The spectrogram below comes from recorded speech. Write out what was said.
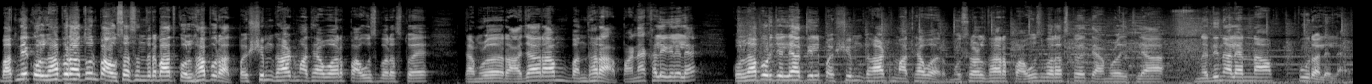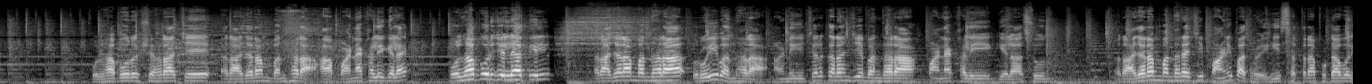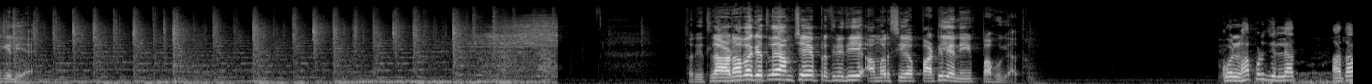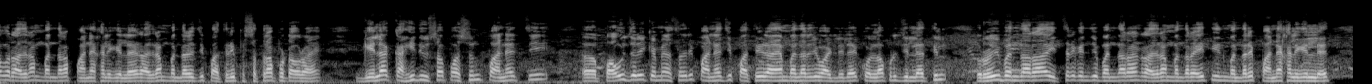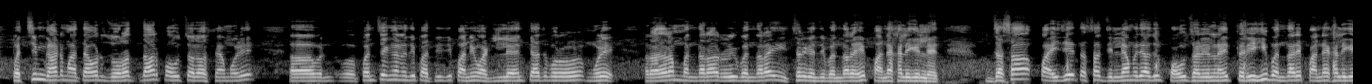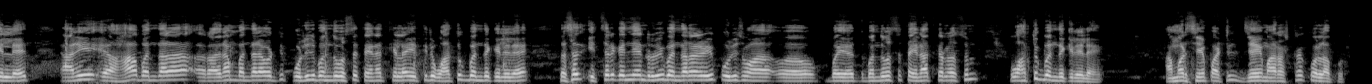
बातमी कोल्हापुरातून पावसासंदर्भात कोल्हापुरात पश्चिम घाट माथ्यावर पाऊस बरसतोय. त्यामुळं राजाराम बंधारा पाण्याखाली गेलेला आहे कोल्हापूर जिल्ह्यातील पश्चिम घाट माथ्यावर मुसळधार पाऊस बरसतोय त्यामुळे इथल्या नदी नाल्यांना पूर आलेला आहे. कोल्हापूर शहराचे राजाराम बंधारा हा पाण्याखाली गेलाय. कोल्हापूर जिल्ह्यातील राजाराम बंधारा रुई बंधारा आणि इचलकरंजी बंधारा पाण्याखाली गेला असून राजाराम बंधाऱ्याची पाणी पातळी ही सतरा फुटावर गेली आहे. तर इथला आढावा घेतलाय आमचे प्रतिनिधी अमरसिंह पाटील यांनी. पाहूयात. कोल्हापूर जिल्ह्यात आता राजाराम बंधारा पाण्याखाली गेला आहे राजाराम बंधाराची पातळी सतरा फुटावर आहे. गेल्या काही दिवसापासून पाण्याची पाऊस जरी कमी असला तरी पाण्याची पातळी राजाराम बंधाराची वाढलेली आहे. कोल्हापूर जिल्ह्यातील रोई बंधारा इतरगंजी बंधारा आणि राजाराम बंधारा हे तीन बंधारे पाण्याखाली गेलेले आहेत. पश्चिम घाट माथ्यावर जोरदार पाऊस चालू असल्यामुळे पंचगंगा नदी पातळीची पाणी वाढलेली आहे. आणि त्याचबरोबरमुळे राजाराम बंधारा रुई बंधारा आणि बंधारा हे पाण्याखाली गेलेले आहेत. जसा पाहिजे तसा जिल्ह्यामध्ये अजून पाऊस झालेला नाही तरीही बंधारे पाण्याखाली गेलेले आहेत. आणि हा बंधारा राजाराम बंधाऱ्यावरती पोलीस बंदोबस्त तैनात केला आहे. येथील वाहतूक बंद केलेली आहे. तसंच इचरगंजी आणि रुई बंधाऱ्यावरही पोलीस वाह- ब- बंदोबस्त तैनात केला असून वाहतूक बंद केलेली आहे. अमरसिंह पाटील जय महाराष्ट्र कोल्हापूर.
